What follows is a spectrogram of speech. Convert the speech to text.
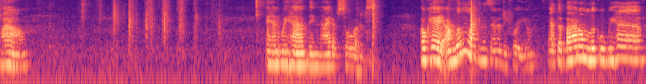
Wow. And we have the Knight of Swords. Okay, I'm really liking this energy for you. At the bottom, look what we have.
